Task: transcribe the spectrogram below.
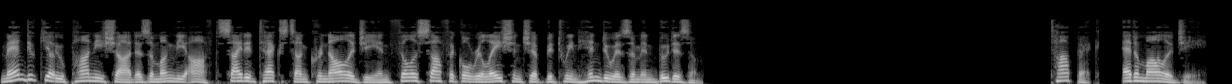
Mandukya Upanishad is among the oft-cited texts on chronology and philosophical relationship between Hinduism and Buddhism. Etymology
